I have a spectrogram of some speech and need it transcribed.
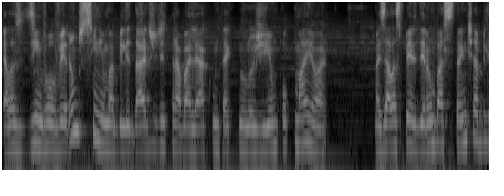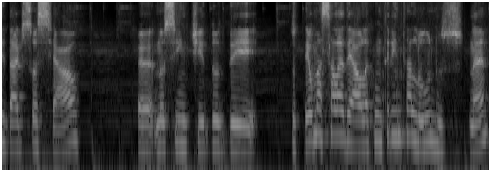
Elas desenvolveram sim uma habilidade de trabalhar com tecnologia um pouco maior, mas elas perderam bastante habilidade social uh, no sentido de tu ter uma sala de aula com 30 alunos, né?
